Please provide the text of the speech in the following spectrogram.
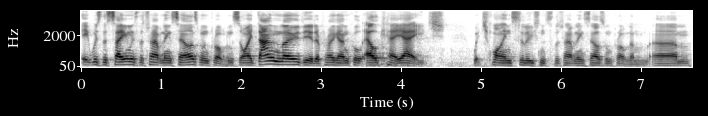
it was the same as the traveling salesman problem. So I downloaded a program called LKH, which finds solutions to the traveling salesman problem. Um,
